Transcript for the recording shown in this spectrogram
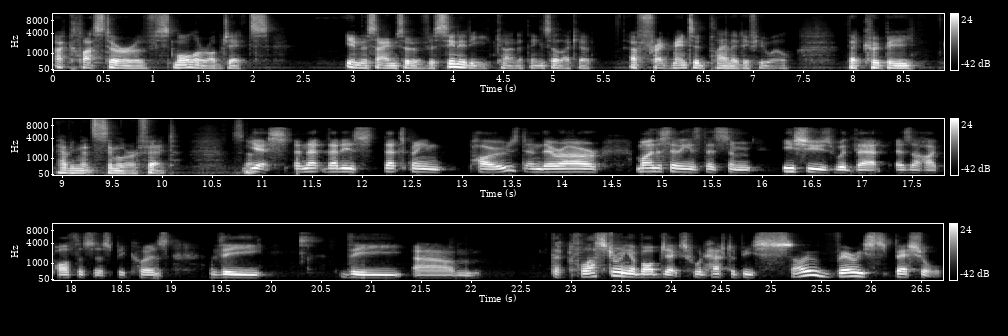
a cluster of smaller objects in the same sort of vicinity kind of thing. So, like a, a fragmented planet, if you will, that could be having that similar effect. So, Yes, and that that is that's been posed, and there are. My understanding is there's some issues with that as a hypothesis because the the um, the clustering of objects would have to be so very special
